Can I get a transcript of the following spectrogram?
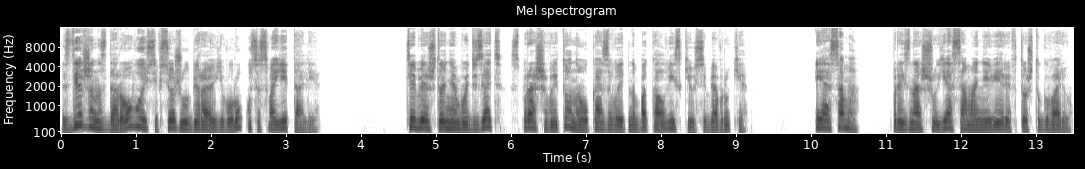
Сдержанно здороваюсь и все же убираю его руку со своей талии. «Тебе что-нибудь взять?» — спрашивает он и указывает на бокал виски у себя в руке. «Я сама», — произношу я, сама не веря в то, что говорю.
